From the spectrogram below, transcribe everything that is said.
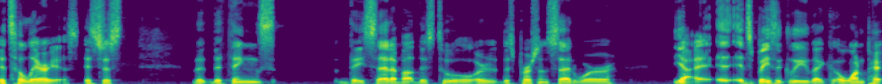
it's hilarious. It's just the the things they said about this tool or this person said were yeah it's basically like a one pe-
